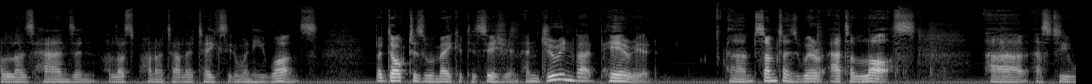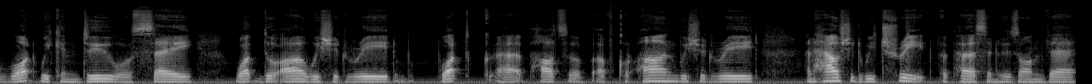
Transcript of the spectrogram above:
Allah's hands, and Allah Subhanahu wa Taala takes it when He wants. But doctors will make a decision, and during that period, um, sometimes we're at a loss uh, as to what we can do or say, what du'a we should read, what uh, parts of, of Quran we should read, and how should we treat the person who's on their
